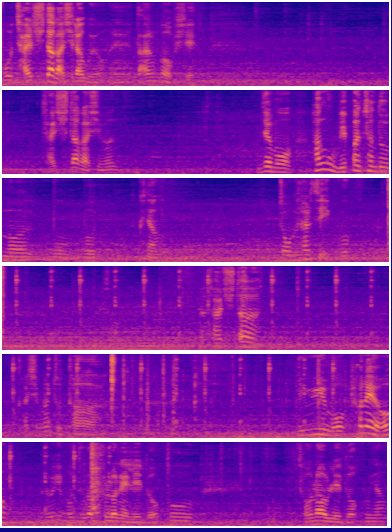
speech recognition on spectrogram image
뭐 잘 쉬다 가시라고요. 예, 다른 거 없이. 잘 쉬다 가시면 이제 뭐 한국 밑반찬도 뭐 뭐 뭐 그냥 조금 살 수 있고. 그래서 그냥 잘 쉬다 가시면 좋다. 여기 뭐 편해요. 여기 뭐 누가 불러낼 일도 없고 전화 올 일도 없고 그냥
